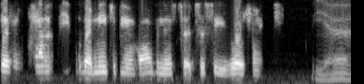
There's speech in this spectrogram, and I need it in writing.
there's a lot of people that need to be involved in this to, to see real change. Yeah.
